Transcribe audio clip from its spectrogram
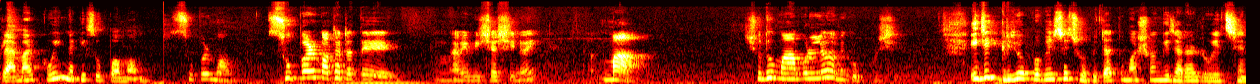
গ্ল্যামার কুইন নাকি super mom? Super mom. Super কথাটাতে আমি বিশ্বাসী নই। মা শুধু মা বললেও আমি খুব খুশি। এই যে গৃহপ্রবেশ যে ছবিটা তোমার সঙ্গে যারা রয়েছেন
